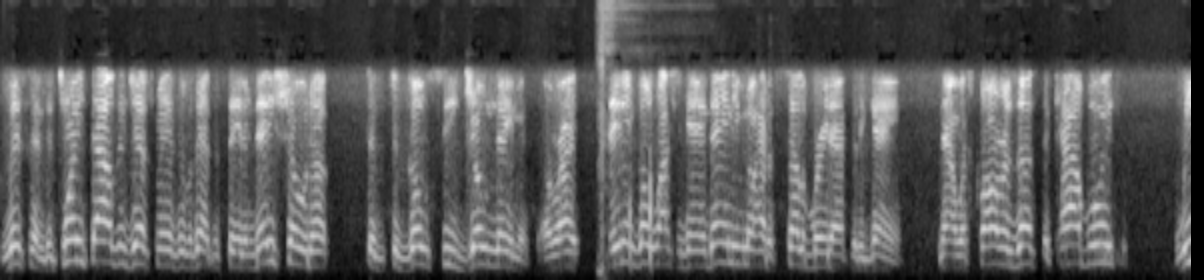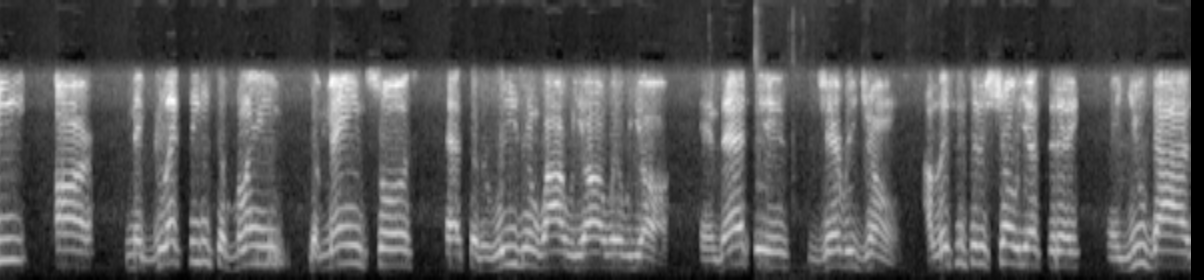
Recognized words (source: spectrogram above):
Listen, the 20,000 Jets fans that was at the stadium, they showed up to, to go see Joe Namath, all right? They didn't go watch the game. They didn't even know how to celebrate after the game. Now, as far as us, the Cowboys, we are neglecting to blame the main source as to the reason why we are where we are, and that is Jerry Jones. I listened to the show yesterday, and you guys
